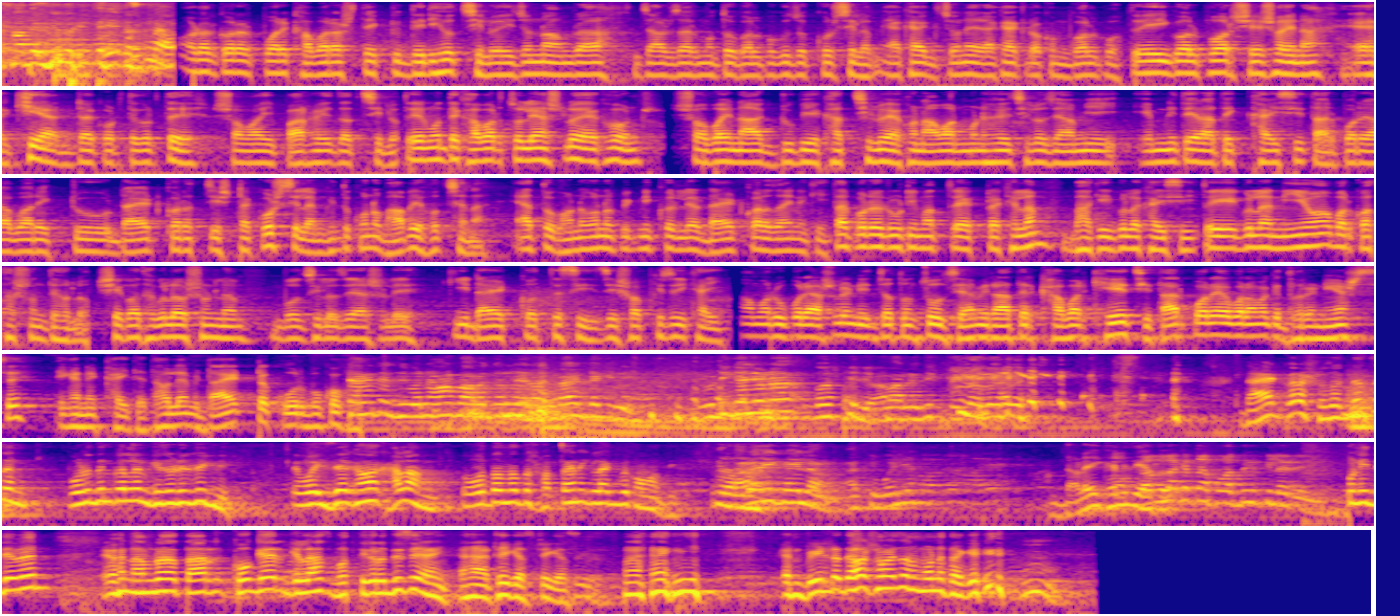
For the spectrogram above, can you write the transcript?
অর্ডার করার পরে খাবার আসতে একটু দেরি হচ্ছিল, এই জন্য আমরা যার যার মতো গল্প গুজব করছিলাম, এক একজনের এক এক রকম গল্প। তো এই গল্প আর শেষ হয় না, আর কি আড্ডা করতে করতে সময় পার হয়ে যাচ্ছিল। তো এর মধ্যে খাবার চলে আসলো এখন। সবাই নাক ডুবিয়ে খাচ্ছিল এখন আমার মনে হয়েছিল যে আমি এমনিতে রাতে খাইছি, তারপরে আবার একটু ডায়েট করার চেষ্টা করছিলাম, কিন্তু কোনোভাবে হচ্ছে না। এত ঘন ঘন পিকনিক করলে আর ডায়েট করা যায় নাকি? তারপরে রুটি মাত্র একটা খেলাম বাকিগুলো খাইছি। তো এগুলা নিয়েও আবার কথা শুনতে হলো। সে কথাগুলোও শুনলাম। বলছিল যে আসলে কি ডায়েট করতেছি যে সব কিছুই খাই। আমার উপরে আসলে নির্যাতন চলছে। আমি রাতের খাবার খেয়েছি তারপরে আবার আমাকে ধরে নিয়ে আসছে এখানে খাইতে। তাহলে আমি ডায়েটটা করব কখন? জীবনে আমার বাবার জন্য ডায়েট দেখিনি। রুটি খেলিও না গোস খেলিও। আবার এদিক ডায়েট করার সুযোগ দিচ্ছেন পরের দিন করলেন খিচুড়ির পিকনিক ওই যে খাওয়া খালাম তো ও তো অন্তত সপ্তাহখানিক লাগবে কমাতে। দাঁড়াই খাইলাম আর কি বইয়া দাঁড়াই খেলি দিয়ে উনি দেবেন এখন আমরা তার কোকের গ্লাস ভর্তি করে দিছি হ্যাঁ হ্যাঁ ঠিক আছে। ঠিক আছে। বিলটা দেওয়ার সময় যেন মনে থাকে।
